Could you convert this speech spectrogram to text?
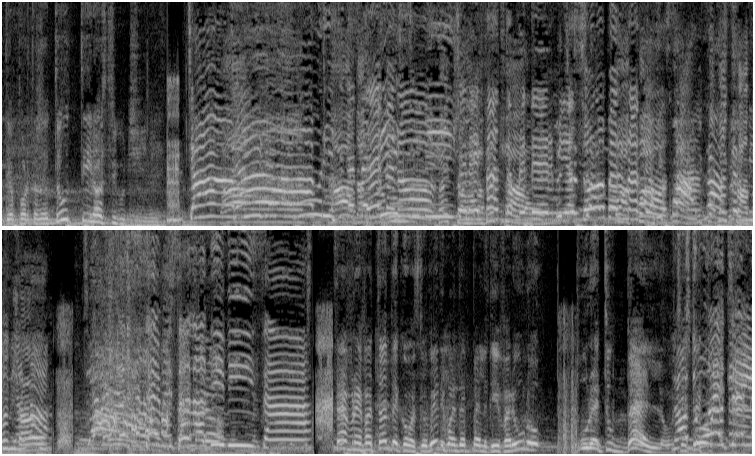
Ti ho portato tutti i nostri cugini. Auguri, siete bellissimi. Ce l'hai fatta a vedermi solo per una cosa. Ciao. Sei messa la divisa. Stefano hai fatto tante cose, vedi quanto è bello, devi fare uno pure tu bello. No, Ci aspetta- due o tre!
